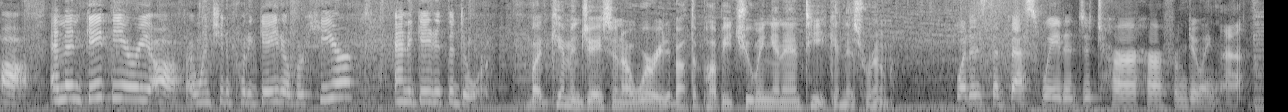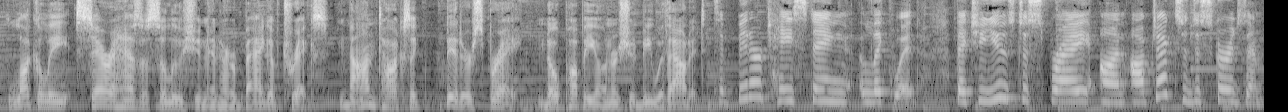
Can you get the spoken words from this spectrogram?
off and then gate the area off. I want you to put a gate over here and a gate at the door. But Kim and Jason are worried about the puppy chewing an antique in this room. What is the best way to deter her from doing that? Luckily, Sarah has a solution in her bag of tricks non toxic bitter spray. No puppy owner should be without it. It's a bitter tasting liquid that you use to spray on objects to discourage them.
